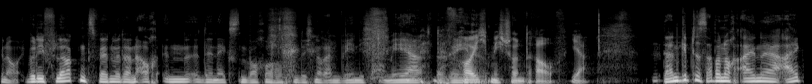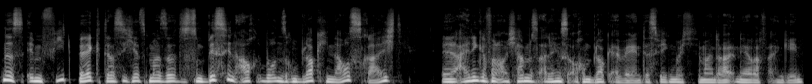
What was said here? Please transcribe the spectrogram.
genau, über die Flirkens werden wir dann auch in der nächsten Woche hoffentlich noch ein wenig mehr Da reden. freue ich mich schon drauf, ja. Dann gibt es aber noch ein Ereignis im Feedback, das ich jetzt mal so, ein bisschen auch über unseren Blog hinausreicht. Äh, einige von euch haben das allerdings auch im Blog erwähnt, deswegen möchte ich mal da näher darauf eingehen.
